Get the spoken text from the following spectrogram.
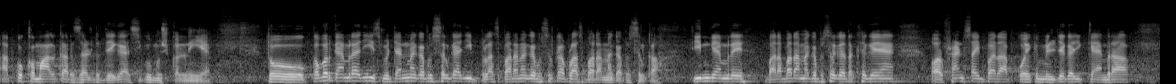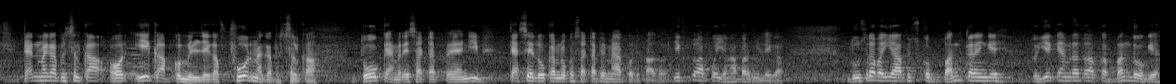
आपको कमाल का रिज़ल्ट देगा, ऐसी कोई मुश्किल नहीं है। तो कवर कैमरा जी, इसमें 10 मेगापिक्सल का जी प्लस 12 मेगापिक्सल का प्लस 12 मेगापिक्सल का। तीन कैमरे 12 12 मेगापिक्सल के रखे गए हैं और फ्रंट साइड पर आपको एक मिल जाएगा जी कैमरा 10 मेगापिक्सल का और एक आपको मिल जाएगा 4 मेगापिक्सल का। दो कैमरे सेटअप हैं जी। कैसे दो कैमरों का सेटअप है मैं आपको दिखा दूँ? एक तो आपको यहाँ पर मिलेगा। दूसरा भाई, आप इसको बंद करेंगे तो ये कैमरा तो आपका बंद हो गया।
